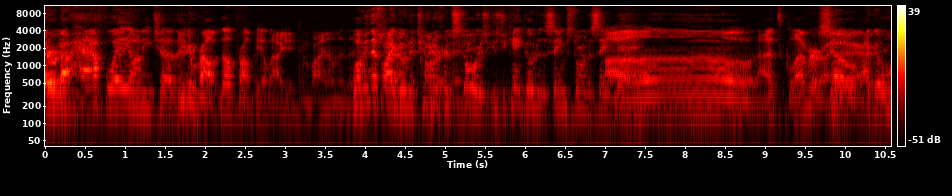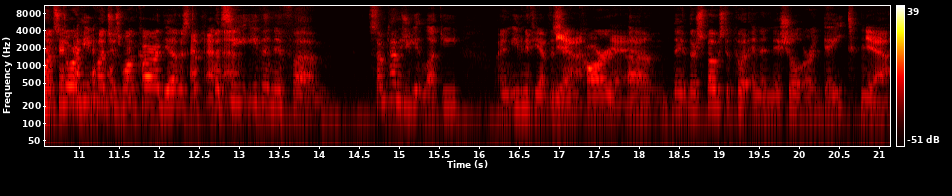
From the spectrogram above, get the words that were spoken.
that are about halfway on each other. You can probably they'll probably allow you to combine them and then. well, I mean that's why I go to two different maybe. stores because you can't go to the same store on the same day. Oh, that's clever, right so there. I go one store, he punches one card, the other store. But see, even if um, sometimes you get lucky, and even if you have the Yeah, same card, yeah, yeah. um, they, they're supposed to put an initial or a date. Yeah.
